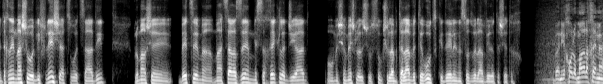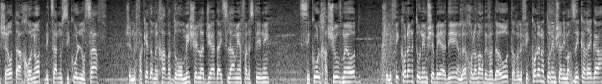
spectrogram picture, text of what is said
מתכנן משהו עוד לפני שעצרו את סעדי, כלומר שבעצם המעצר הזה משחק לג'יהאד, או משמש לו איזשהו סוג של אמתלה ותירוץ כדי לנסות ולהעביר את השטח. ואני יכול לומר לכם, מהשעות האחרונות ביצענו סיכול נוסף של מפקד המרחב הדרומי של הג'יהאד האיסלאמי הפלסטיני. סיכול חשוב מאוד, שלפי כל הנתונים שבידי, אני לא יכול לומר בוודאות, אבל לפי כל הנתונים שאני מחזיק כרגע,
